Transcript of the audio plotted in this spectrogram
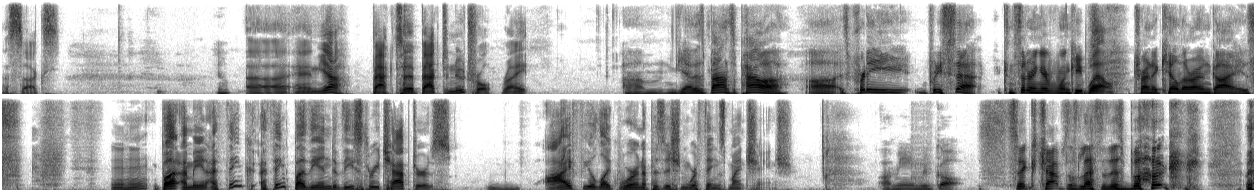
That sucks. Yep. Uh, and yeah, back to back to neutral, right? Um, yeah, this balance of power uh, is pretty pretty set, considering everyone keeps Well, trying to kill their own guys. hmm But I mean, I think I think by the end of these three chapters, I feel like we're in a position where things might change. I mean, we've got six chapters left of this book.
